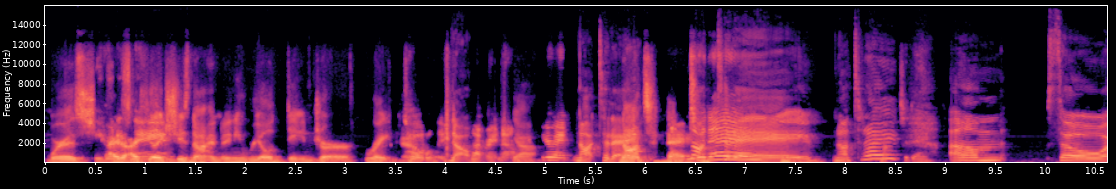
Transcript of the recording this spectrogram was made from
Whereas she- I, I feel like she's not in any real danger right now. Totally. No. not right now. Yeah. you're right. Not today. Not today. Not Today. today. Not today. Not today. Um, so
